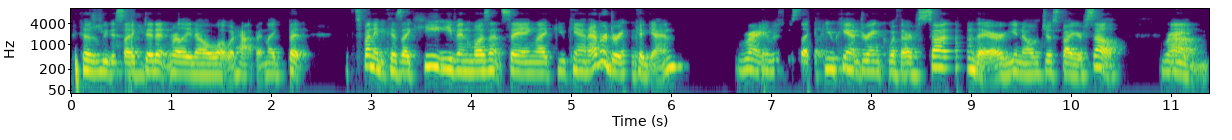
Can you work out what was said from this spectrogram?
because we just like didn't really know what would happen like but it's funny because like he even wasn't saying like you can't ever drink again Right. It was just like, you can't drink with our son there, you know, just by yourself. Right. Um,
